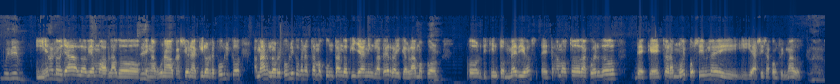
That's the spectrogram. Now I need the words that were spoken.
Muy bien. Y esto ya lo habíamos hablado en algunas ocasiones aquí los repúblicos. Además, los repúblicos que nos estamos juntando aquí ya en Inglaterra y que hablamos por, por distintos medios, estamos todos de acuerdo de que esto era muy posible y, así se ha confirmado. Claro.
